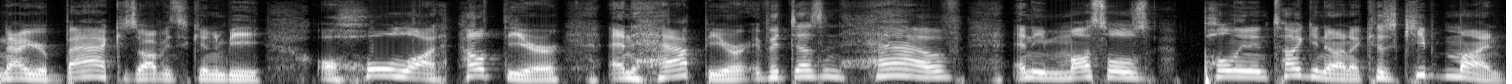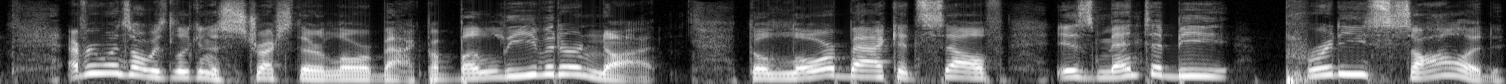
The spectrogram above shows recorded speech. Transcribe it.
Now, your back is obviously going to be a whole lot healthier and happier if it doesn't have any muscles pulling and tugging on it. Because keep in mind, everyone's always looking to stretch their lower back. But believe it or not, the lower back itself is meant to be pretty solid,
